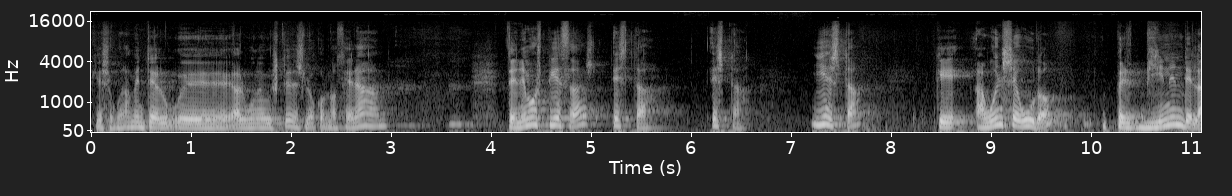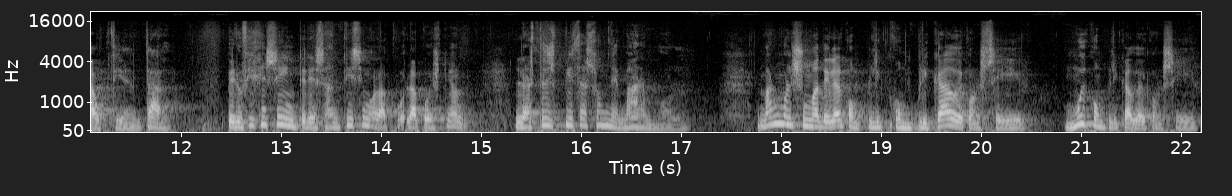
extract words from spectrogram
que seguramente eh, alguno de ustedes lo conocerá, tenemos piezas, esta, esta y esta, que a buen seguro vienen de la occidental. Pero fíjense, interesantísimo la, la cuestión. Las tres piezas son de mármol. El mármol es un material complicado de conseguir, muy complicado de conseguir.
